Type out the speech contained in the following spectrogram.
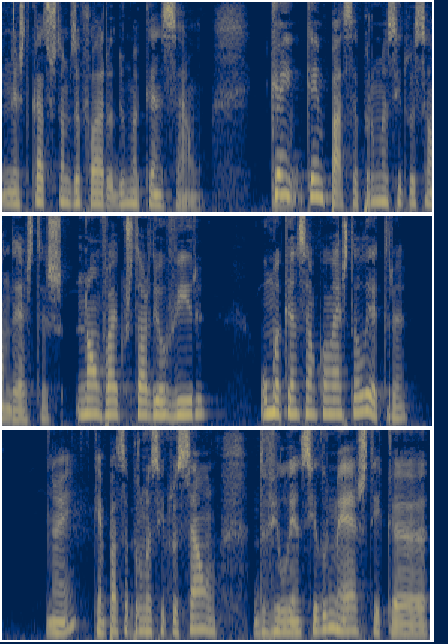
neste caso estamos a falar de uma canção. Quem, uhum. quem passa por uma situação destas não vai gostar de ouvir uma canção com esta letra não é? Quem passa por uma situação de violência doméstica,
